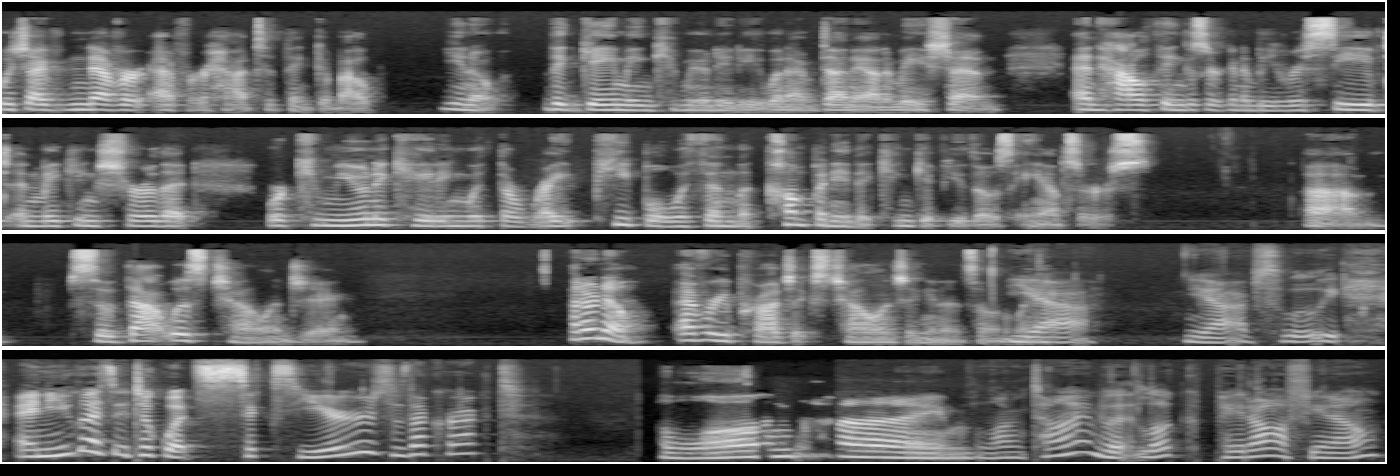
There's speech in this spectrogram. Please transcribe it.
which I've never ever had to think about you know the gaming community when i've done animation and how things are going to be received and making sure that we're communicating with the right people within the company that can give you those answers. Um, so that was challenging. I don't know. Every project's challenging in its own way. Yeah. Yeah absolutely. And you guys it took what six years? Is that correct? A long time. A long time but look paid off you know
